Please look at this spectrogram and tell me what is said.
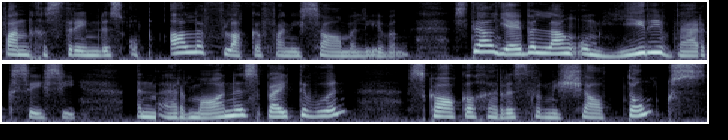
van gestremdes op alle vlakke van die samelewing. Stel jy belang om hierdie werksessie in Hermanus by te woon? Skakel gerus vir Michelle Tonks,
